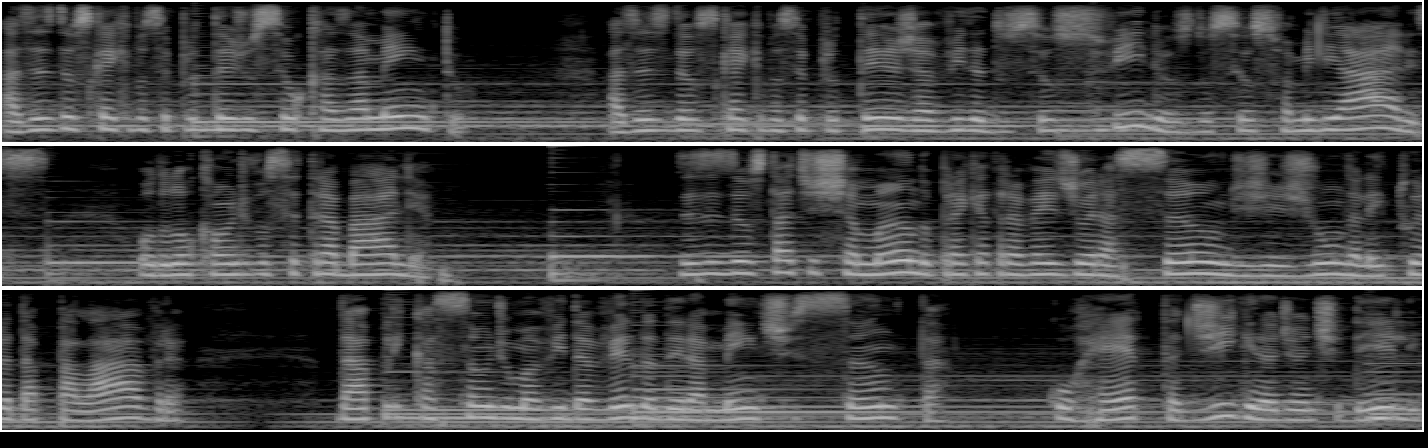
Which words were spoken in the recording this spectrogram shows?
Às vezes Deus quer que você proteja o seu casamento. Às vezes Deus quer que você proteja a vida dos seus filhos, dos seus familiares ou do local onde você trabalha. Às vezes Deus está te chamando para que através de oração, de jejum, da leitura da palavra, da aplicação de uma vida verdadeiramente santa, correta, digna diante dele,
